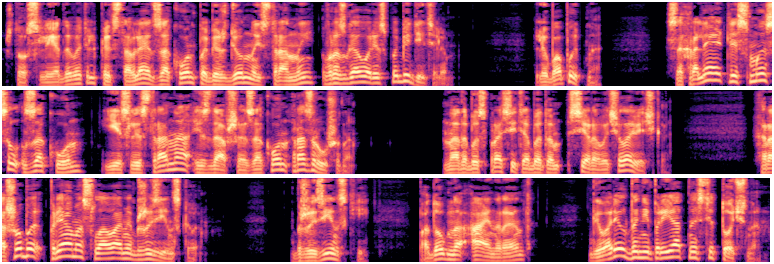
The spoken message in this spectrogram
что следователь представляет закон побежденной страны в разговоре с победителем. Любопытно, сохраняет ли смысл закон, если страна, издавшая закон, разрушена? Надо бы спросить об этом серого человечка. Хорошо бы прямо словами Бжезинского. Бжезинский, подобно Айн Рэнд, говорил до неприятности точно.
